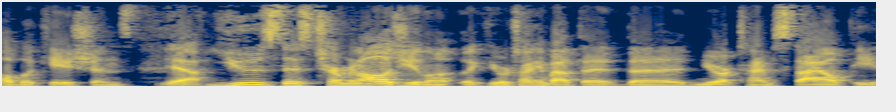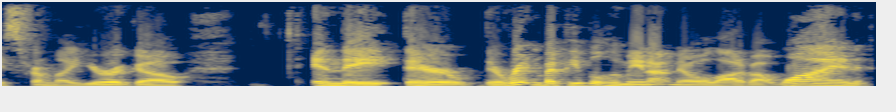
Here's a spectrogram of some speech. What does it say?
publications. Yeah, use this terminology like you were talking about the the New York Times style piece from a year ago and they they're they're written by people who may not know a lot about wine.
